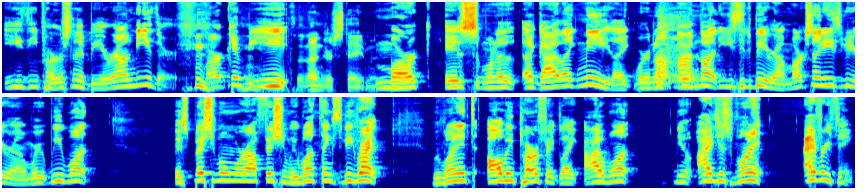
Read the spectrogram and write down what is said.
easy person to be around either Mark can be It's an understatement. Mark is one of a guy like me. Like we're not. I'm not easy to be around. Mark's not easy to be around. We we want, especially when we're out fishing, we want things to be right. We want it to all be perfect. Like I want, you know, I just want it everything.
